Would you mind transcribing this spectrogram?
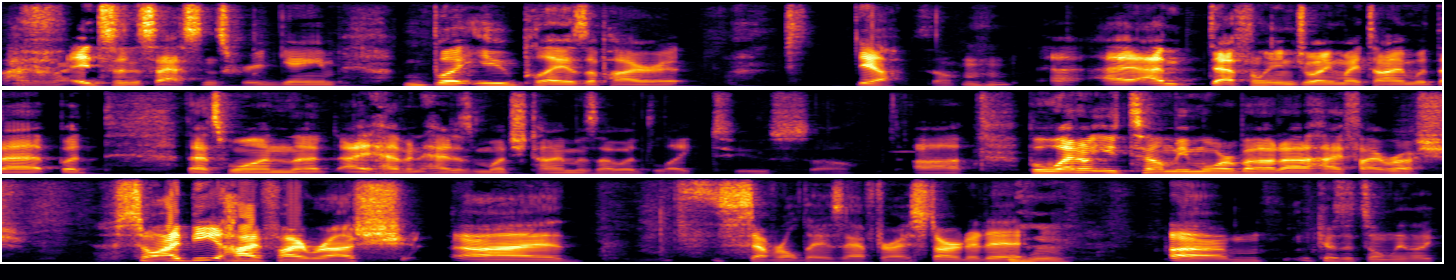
I don't know. It's an Assassin's Creed game, but you play as a pirate. Yeah. So Mhm. I, I'm definitely enjoying my time with that, but that's one that I haven't had as much time as I would like to. So, uh, but why don't you tell me more about uh, Hi-Fi Rush? So I beat Hi-Fi Rush uh, several days after I started it, Mhm. um, because it's only like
